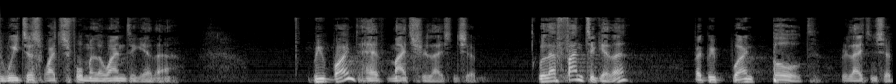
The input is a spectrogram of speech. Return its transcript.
we just watch Formula One together, we won't have much relationship. We'll have fun together, but we won't build relationship.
